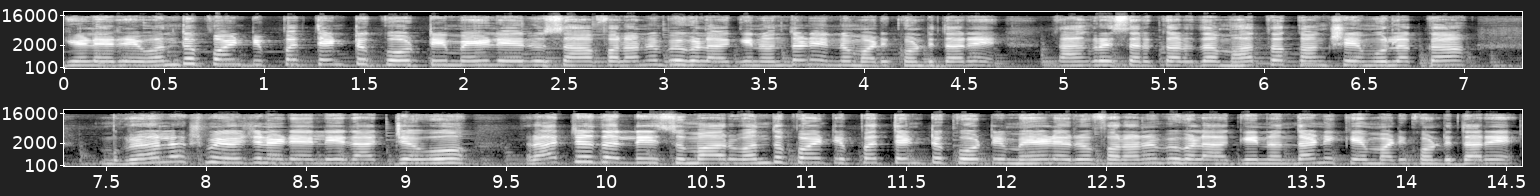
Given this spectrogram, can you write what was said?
ಗೆಳೆಯರೆ, ಒಂದು ಪಾಯಿಂಟ್ ಇಪ್ಪತ್ತೆಂಟು ಕೋಟಿ ಮಹಿಳೆಯರು ಸಹ ಫಲಾನುಭವಿಗಳಾಗಿ ನೋಂದಣಿಯನ್ನು ಮಾಡಿಕೊಂಡಿದ್ದಾರೆ. ಕಾಂಗ್ರೆಸ್ ಸರ್ಕಾರದ ಮಹತ್ವಾಕಾಂಕ್ಷೆಯ ಮೂಲಕ ಗೃಹಲಕ್ಷ್ಮಿ ಯೋಜನೆಯಡಿಯಲ್ಲಿ ರಾಜ್ಯವು ರಾಜ್ಯದಲ್ಲಿ ಸುಮಾರು ಒಂದು ಪಾಯಿಂಟ್ ಇಪ್ಪತ್ತೆಂಟು ಕೋಟಿ ಮಹಿಳೆಯರು ಫಲಾನುಭವಿಗಳಾಗಿ ನೋಂದಾಣಿಕೆ ಮಾಡಿಕೊಂಡಿದ್ದಾರೆ.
